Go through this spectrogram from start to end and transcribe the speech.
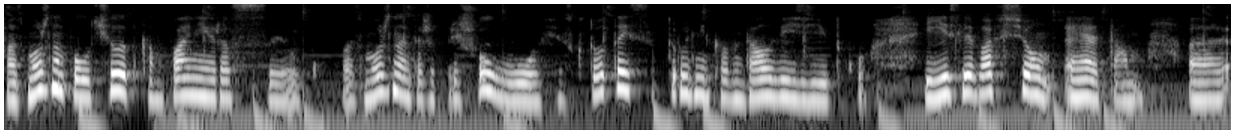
возможно, получил от компании рассылку, возможно, даже пришел в офис, кто-то из сотрудников дал визитку. И если во всем этом э,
